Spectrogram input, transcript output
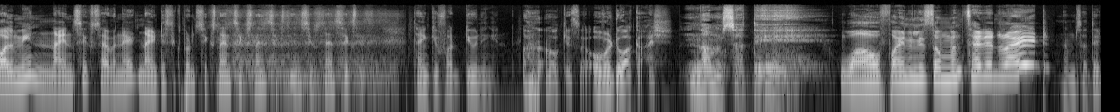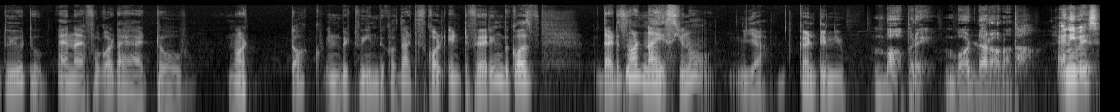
Call me 9678 96.6969696969. Thank you for tuning in. okay, so over to Akash. Namsate. Wow, finally someone said it right. Namsate to you too. And I forgot I had to not talk in between because that is called interfering because that is not nice, you know. Yeah, continue. बाप रे बहुत डर आ रहा था एनीवेज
